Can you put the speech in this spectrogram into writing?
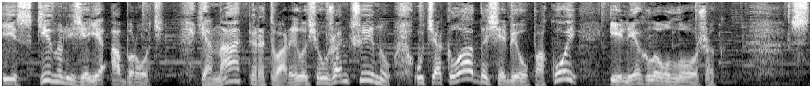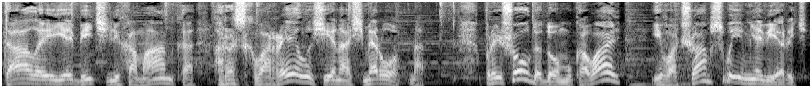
і скінулі з яе аброць. Яна ператварылася ў жанчыну, уцякла да сябе ў пакой і легла ў ложак. Стала яе біць лихаманка, расхварэлася яна смяротна. Прыйшоў дадому каваль і вачам сваім не верыць.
